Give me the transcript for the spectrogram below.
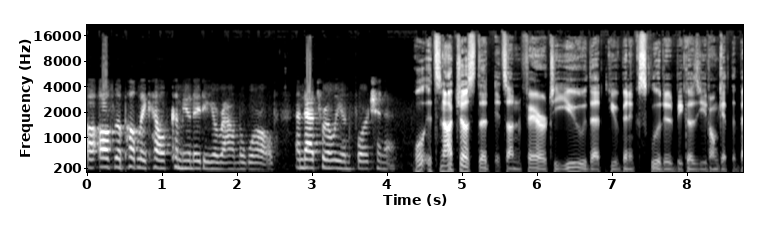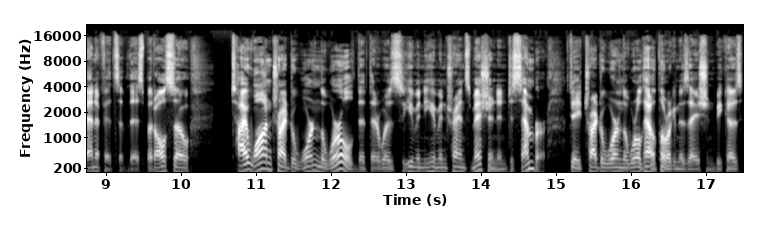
uh, of the public health community around the world. And that's really unfortunate. Well, it's not just that it's unfair to you that you've been excluded because you don't get the benefits of this, but also Taiwan tried to warn the world that there was human to human transmission in December. They tried to warn the World Health Organization because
